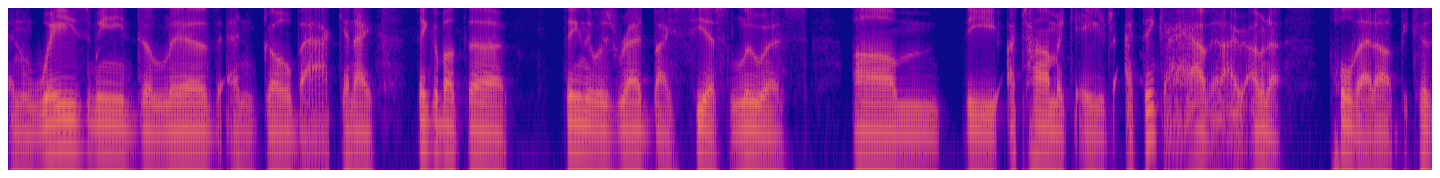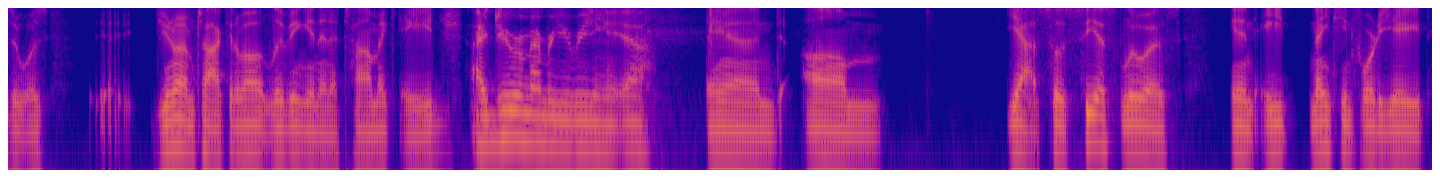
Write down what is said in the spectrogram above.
and ways we needed to live and go back. And I think about the thing that was read by C.S. Lewis, um, The Atomic Age. I think I have it. I, I'm going to pull that up because it was. Do you know what I'm talking about? Living in an atomic age I do remember you reading it. Yeah. and um yeah so cs lewis in eight, 1948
